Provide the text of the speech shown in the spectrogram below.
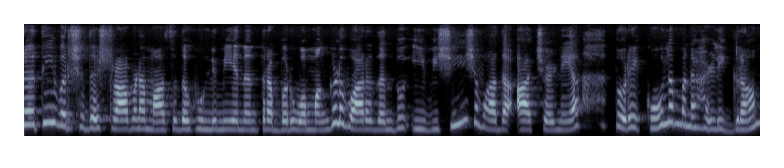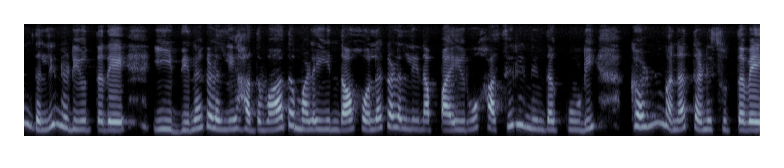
ಪ್ರತಿ ವರ್ಷದ ಶ್ರಾವಣ ಮಾಸದ ಹುಣ್ಣಿಮೆಯ ನಂತರ ಬರುವ ಮಂಗಳವಾರದಂದು ಈ ವಿಶೇಷವಾದ ಆಚರಣೆಯ ತೊರೆಕೋಲಮ್ಮನಹಳ್ಳಿ ಗ್ರಾಮದಲ್ಲಿ ನಡೆಯುತ್ತದೆ. ಈ ದಿನಗಳಲ್ಲಿ ಹದವಾದ ಮಳೆಯಿಂದ ಹೊಲಗಳಲ್ಲಿನ ಪೈರು ಹಸಿರಿನಿಂದ ಕೂಡಿ ಕಣ್ಮನ ತಣಿಸುತ್ತವೆ.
